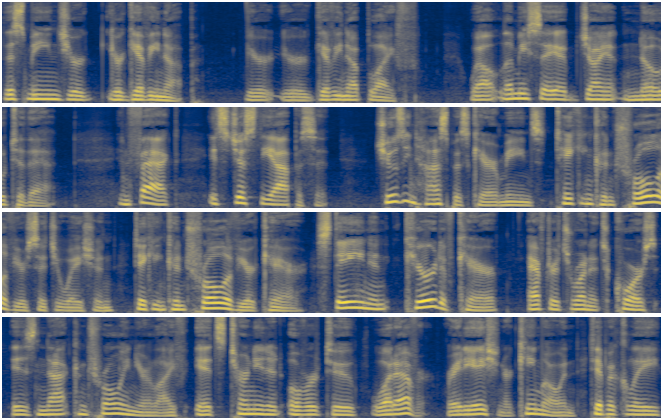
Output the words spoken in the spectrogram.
this means you're you're giving up. You're you're giving up life. Well, let me say a giant no to that. In fact, it's just the opposite. Choosing hospice care means taking control of your situation, taking control of your care. Staying in curative care after it's run its course is not controlling your life, it's turning it over to whatever radiation or chemo, and typically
